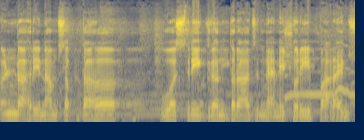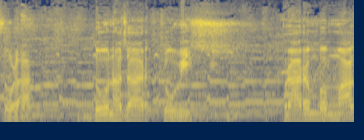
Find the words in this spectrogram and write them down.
अखंड हरिनाम सप्ताह व श्री ग्रंथराज ज्ञानेश्वरी पारायण सोळा दोन हजार चोवीस. प्रारंभ माघ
